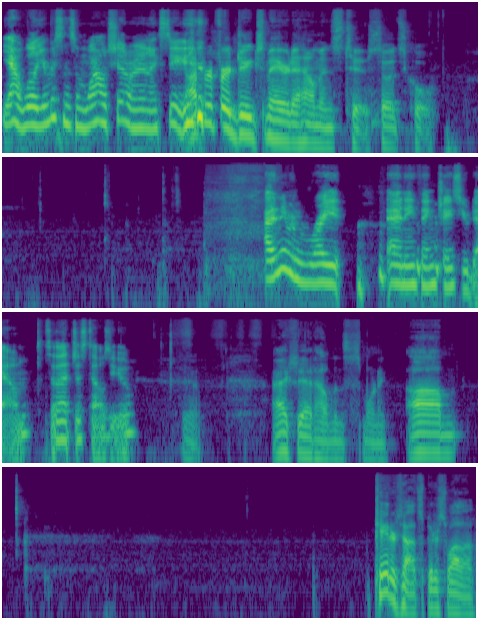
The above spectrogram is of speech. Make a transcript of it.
Yeah, well, you're missing some wild shit on NXT. I prefer Duke's Mayor to Hellmann's too, so it's cool. I didn't even write anything chase you down, so that just tells you. Yeah, I actually had Hellmann's this morning. Um, Cater tot, spit or swallow.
